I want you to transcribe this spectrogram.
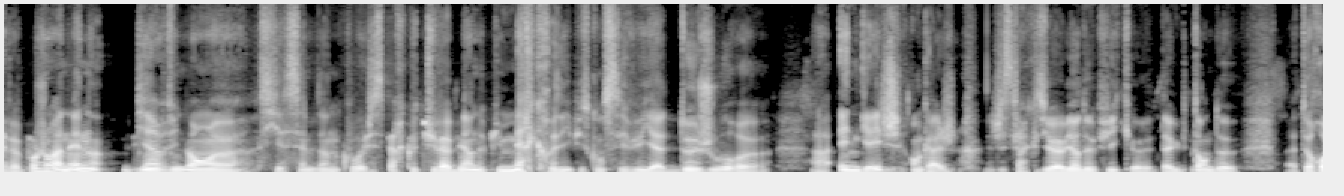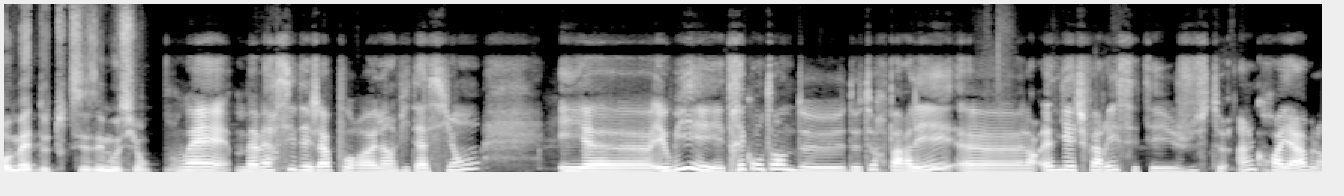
Eh ben, bonjour Anen, bienvenue dans euh, CSM Danco. J'espère que tu vas bien depuis mercredi, puisqu'on s'est vu il y a deux jours euh, à Engage, Engage. J'espère que tu vas bien depuis, que tu as eu le temps de bah, te remettre de toutes ces émotions. Ouais, bah merci déjà pour euh, l'invitation. Et, et oui, et très contente de, de te reparler. alors, Engage Paris, c'était juste incroyable.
